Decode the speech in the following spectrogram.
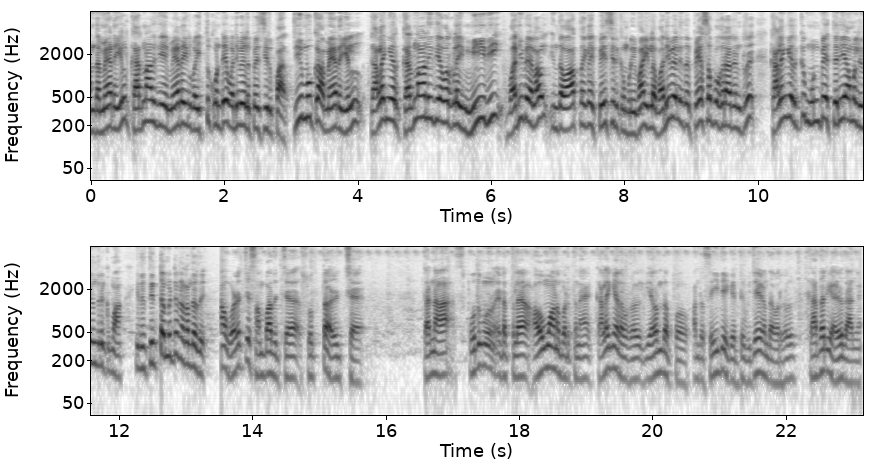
அந்த மேடையில் கருணாநிதியை மேடையில் வைத்துக்கொண்டே வடிவேலு பேசியிருப்பார். திமுக மேடையில் கலைஞர் கருணாநிதி அவர்களை மீறி வடிவேலால் இந்த வார்த்தைகளை பேசியிருக்க முடியுமா? இல்லை வடிவேல் இதை பேச போகிறார் என்று கலைஞருக்கு முன்பே தெரியாமல் இருந்திருக்குமா? இது திட்டமிட்டு நடந்தது. உழைச்சி சம்பாதிச்ச சொத்தை அழிச்ச தன்னை பொது இடத்துல அவமானப்படுத்தின கலைஞர் அவர்கள் இறந்தப்போ அந்த செய்தியை கேட்டு விஜயகாந்த் அவர்கள் கதறி அழுதாங்க.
